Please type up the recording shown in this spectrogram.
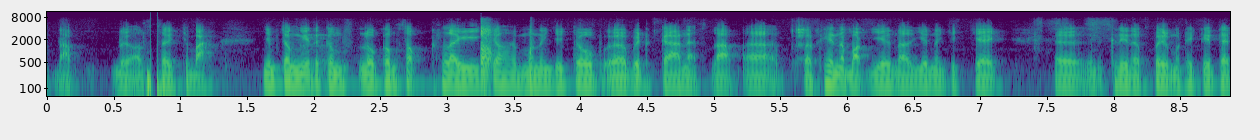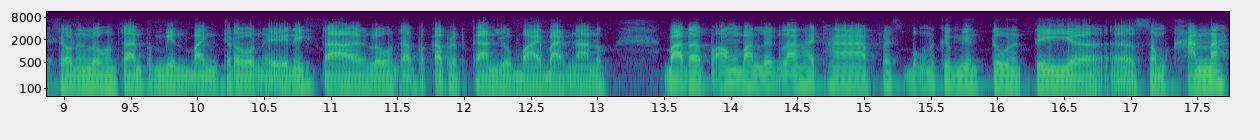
ស្ដាប់ដោយអត់សូវច្បាស់ខ្ញុំចង់និយាយទៅលោកកឹមសុកខ្លីចុះមុននឹងចូលវេទិកាអ្នកស្ដាប់ប្រធានបទយើងដែលយើងនឹងជជែកគ្នានៅពេលបន្តិចទៀតតែទៅនឹងលោកហ៊ុនសែនពមៀនបាញ់ដ្រូនអីនេះតើលោកហ៊ុនសែនប្រកាសព្រឹត្តិការណ៍នយោបាយបែបណានោះបាទព្រះអង្គបានលើកឡើងឲ្យថា Facebook នោះគឺមានតួនាទីសំខាន់ណាស់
